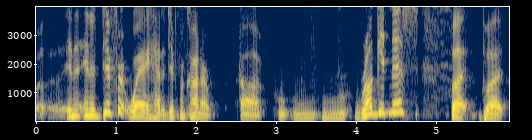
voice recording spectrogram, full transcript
uh, in a, in a different way, had a different kind of uh, ruggedness, but but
